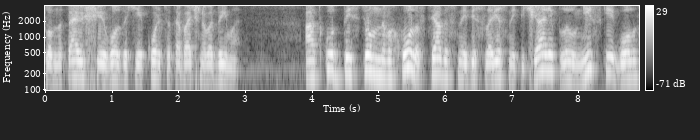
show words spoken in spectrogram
словно тающие в воздухе кольца табачного дыма. А откуда-то из темного холла в тягостной бессловесной печали плыл низкий голос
